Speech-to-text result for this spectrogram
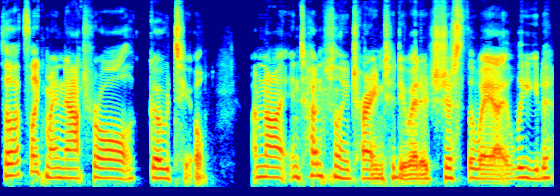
So that's like my natural go to. I'm not intentionally trying to do it, it's just the way I lead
